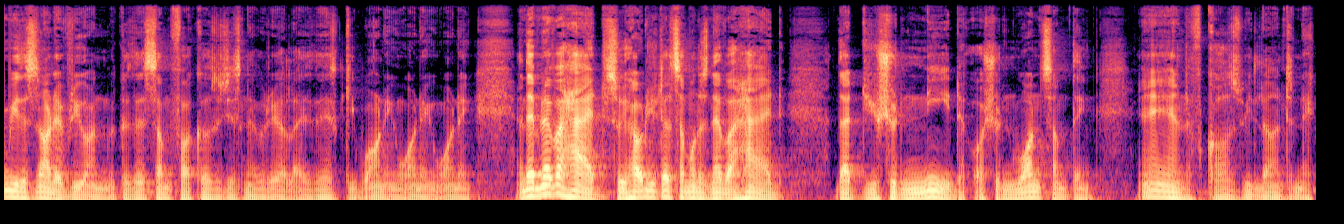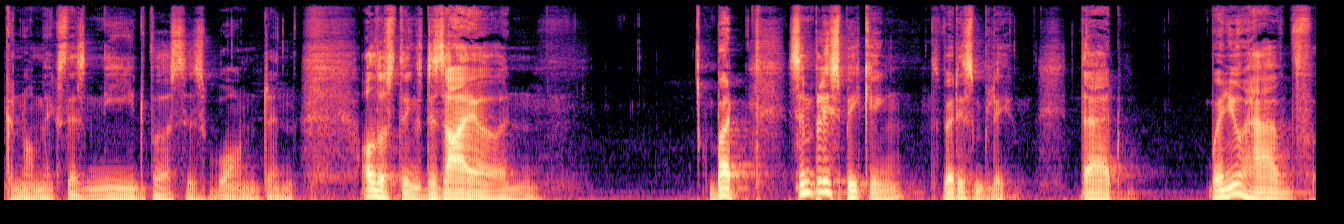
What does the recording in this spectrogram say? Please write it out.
I mean, it's not everyone because there's some fuckers who just never realize. They just keep wanting, wanting, wanting. And they've never had. So, how do you tell someone who's never had that you shouldn't need or shouldn't want something? And of course, we learned in economics there's need versus want and all those things, desire. and But simply speaking, very simply, that when you have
